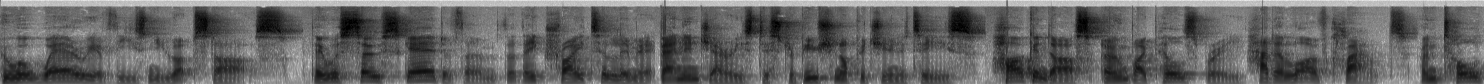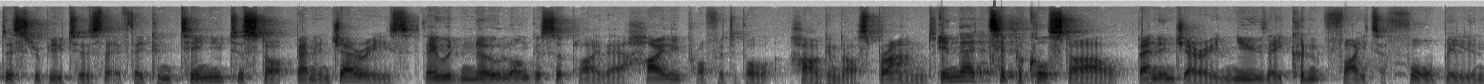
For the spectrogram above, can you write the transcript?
who were wary of these new upstarts. They were so scared of them that they tried to limit Ben & Jerry's distribution opportunities. Haagen-Dazs, owned by Pillsbury, had a lot of clout and told distributors that if they continued to stock Ben & Jerry's, they would no longer supply their highly profitable Haagen-Dazs brand. In their typical style, Ben & Jerry knew they couldn't fight a $4 billion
